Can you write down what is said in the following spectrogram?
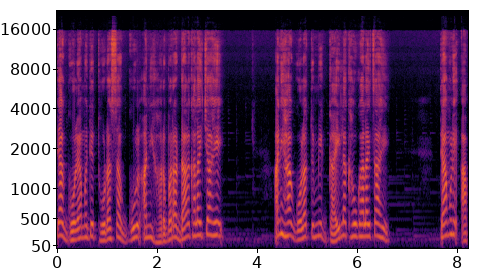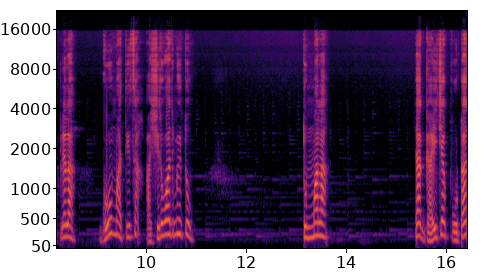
त्या गोळ्यामध्ये थोडासा गूळ आणि हरभरा डाळ घालायची आहे. आणि हा गोळा तुम्ही गाईला खाऊ घालायचा आहे. त्यामुळे आपल्याला गोमातेचा आशीर्वाद मिळतो. तुम्हाला या गाईच्या पोटात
